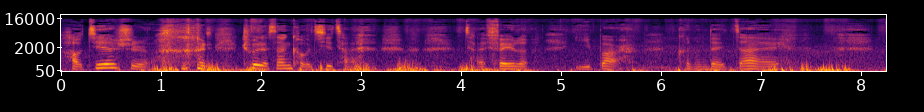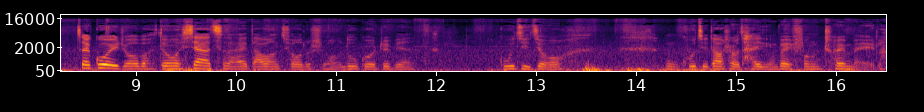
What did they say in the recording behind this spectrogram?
好结实，吹了三口气才才飞了一半儿，可能得再再过一周吧，等我下次来打网球的时候路过这边，估计就，嗯，估计到时候它已经被风吹没了。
